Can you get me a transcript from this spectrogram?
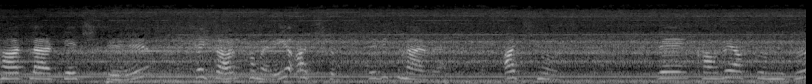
saatler geçti. Tekrar kamerayı açtım. Dedi ki Merve aç Nur. Ve kahve yaptığımızı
